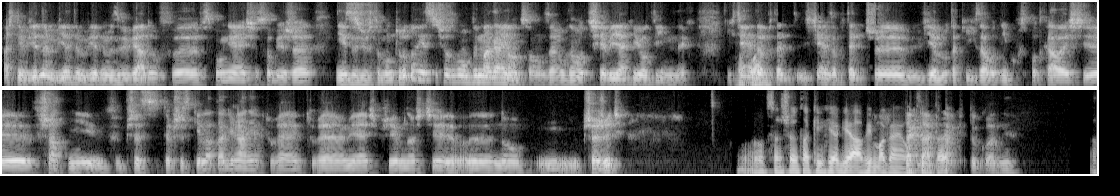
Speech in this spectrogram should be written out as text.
Właśnie w jednym, w jednym, w jednym z wywiadów e, wspomniałeś o sobie, że nie jesteś już osobą trudną, jesteś osobą wymagającą, zarówno od siebie, jak i od innych. I chciałem zapytać, chciałem zapytać, czy wielu takich zawodników spotkałeś e, w szatni w, przez te wszystkie lata grania, które, które miałeś przyjemność e, no, m, przeżyć? No, W sensie takich jak ja, wymagających, Tak, tak, tak, dokładnie. E,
